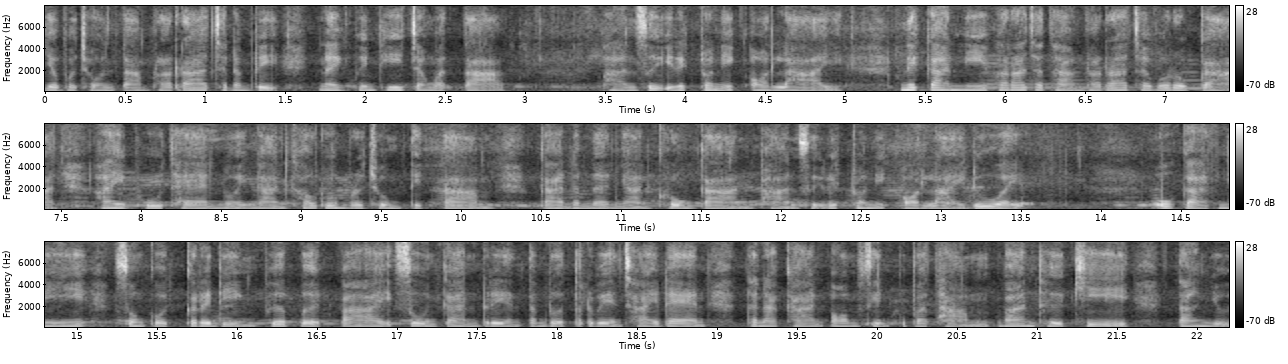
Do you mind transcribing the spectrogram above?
เยาวชนตามพระราชดำริในพื้นที่จังหวัดตากผ่านสื่ออิเล็กทรอนิกส์ออนไลน์ ในการนี้พระราชทานพระราชวโรกาส ให้ผู้แทนหน่วยงานเข้าร่วมประชุมติดตาม การดำเนินงานโครงการผ่านสื่ออิเล็กทรอนิกส์ออนไลน์ด้วย โอกาสนี้ทรงกดกระดิ่งเพื่อเปิดป้าย ศูนย์การเรียนตำรวจตระเวนชายแดน ธนาคารออมสินอุปถัมภ์บ้านเธอคี ตั้งอยู่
